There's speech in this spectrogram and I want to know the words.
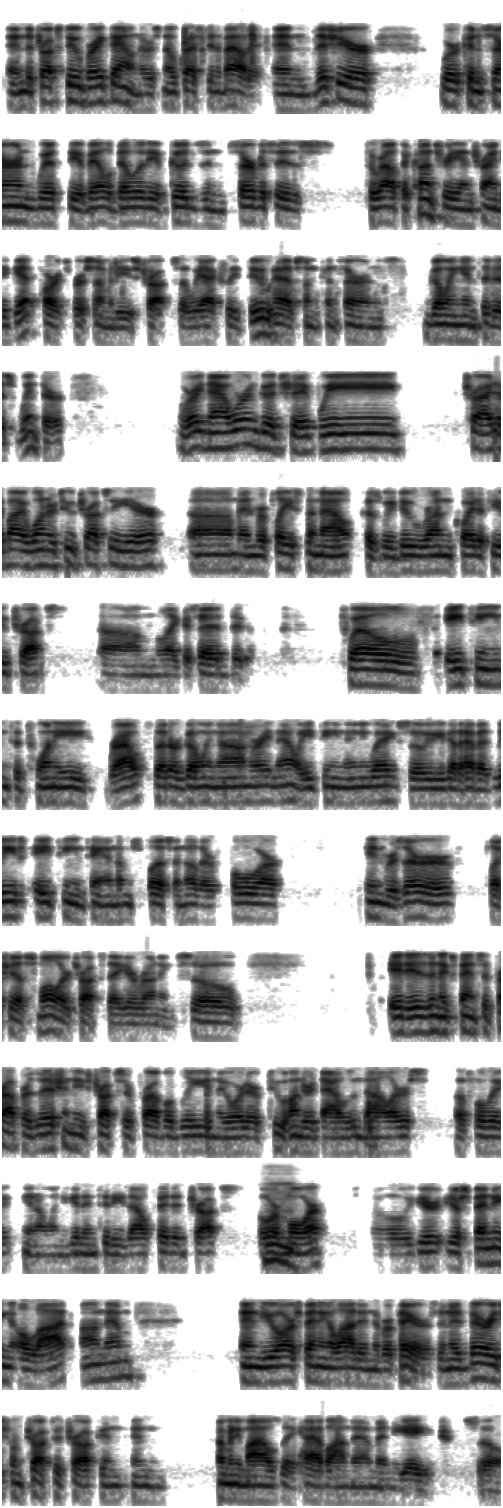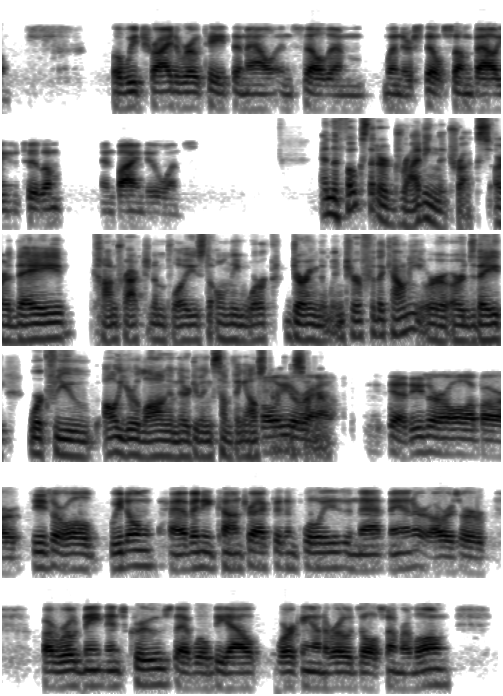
and the trucks do break down, there's no question about it. And this year, we're concerned with the availability of goods and services throughout the country and trying to get parts for some of these trucks. So we actually do have some concerns going into this winter. Right now, we're in good shape. We try to buy one or two trucks a year um, and replace them out because we do run quite a few trucks. Um, like I said, 12, 18 to 20 routes that are going on right now, 18 anyway. So you got to have at least 18 tandems plus another four in reserve, plus you have smaller trucks that you're running. So it is an expensive proposition. These trucks are probably in the order of $200,000 a fully, you know, when you get into these outfitted trucks or Hmm. more. So you're you're spending a lot on them and you are spending a lot in the repairs and it varies from truck to truck and, and how many miles they have on them and the age. So but we try to rotate them out and sell them when there's still some value to them and buy new ones. And the folks that are driving the trucks, are they contracted employees to only work during the winter for the county or, or do they work for you all year long and they're doing something else all year round. Yeah, these are all of our, these are all, we don't have any contracted employees in that manner. Ours are our road maintenance crews that will be out working on the roads all summer long.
